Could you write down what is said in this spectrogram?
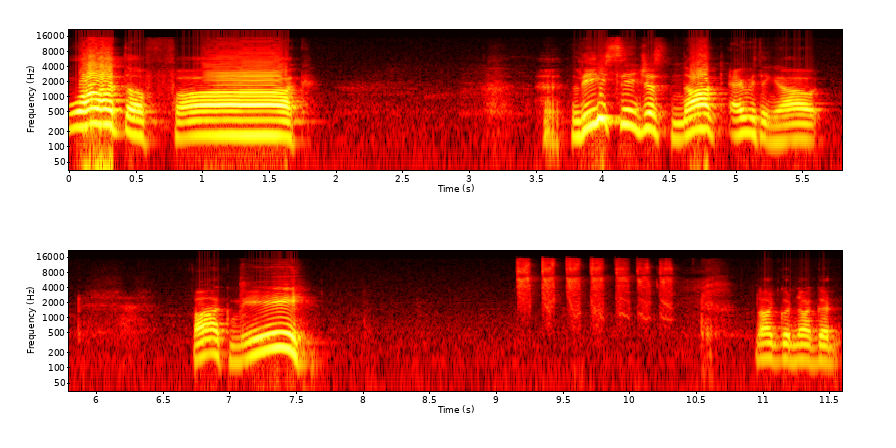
What the fuck? Lee Sin just knocked everything out. Fuck me. Not good, not good.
